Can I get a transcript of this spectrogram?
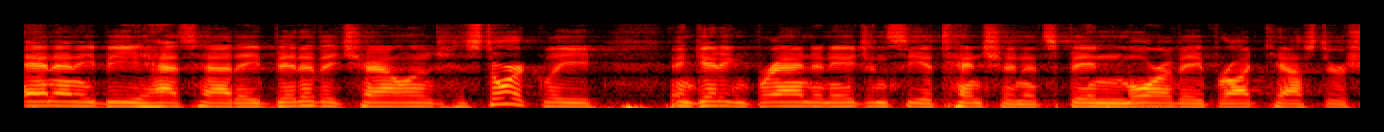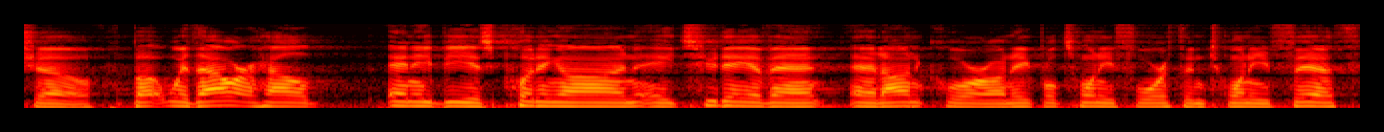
NAB has had a bit of a challenge historically in getting brand and agency attention. It's been more of a broadcaster show. But with our help, NAB is putting on a two day event at Encore on April 24th and 25th,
